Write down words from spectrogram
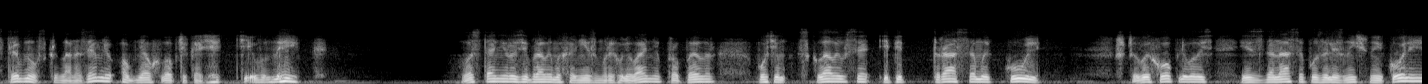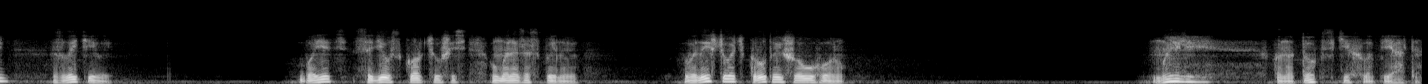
Стрибнув з крила на землю, обняв хлопчика. Рятівник. Востаннє розібрали механізм регулювання, пропелер, потім склали все і під трасами куль, що вихоплювались із за насипу залізничної колії, злетіли. Боєць сидів, скорчившись у мене за спиною. Винищувач круто йшов угору. Милі конотопські хлоп'ята.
